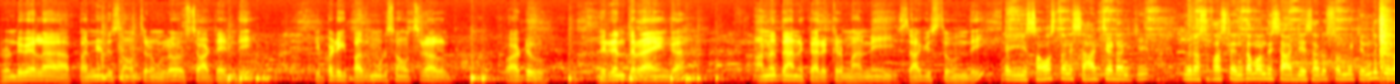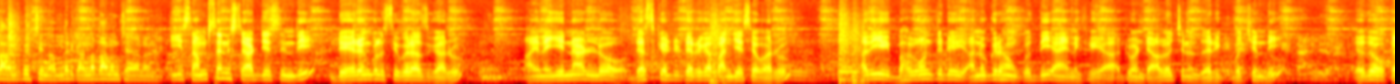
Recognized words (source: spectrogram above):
రెండు వేల పన్నెండు సంవత్సరంలో స్టార్ట్ అయింది. ఇప్పటికి పదమూడు సంవత్సరాల పాటు నిరంతరాయంగా అన్నదాన కార్యక్రమాన్ని సాగిస్తూ ఉంది. ఈ సంస్థని స్టార్ట్ చేయడానికి మీరు అసలు ఫస్ట్ ఎంతమంది స్టార్ట్ చేశారు? సో మీకు ఎందుకు ఇలా అనిపించింది అందరికీ అన్నదానం చేయాలని? ఈ సంస్థని స్టార్ట్ చేసింది డేరంగుల శివరాజు గారు. ఆయన ఈనాడులో డెస్క్ ఎడిటర్గా పనిచేసేవారు. అది భగవంతుడి అనుగ్రహం కొద్దీ ఆయనకి అటువంటి ఆలోచన జరిగి వచ్చింది. ఏదో ఒక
